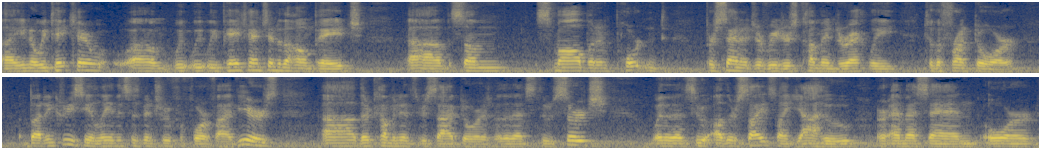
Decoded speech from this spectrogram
uh, you know, we take care. Um, we, we, we pay attention to the homepage. Um, some small but important percentage of readers come in directly to the front door, but increasingly, and this has been true for four or five years, uh, they're coming in through side doors, whether that's through search, whether that's through other sites like Yahoo or MSN or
